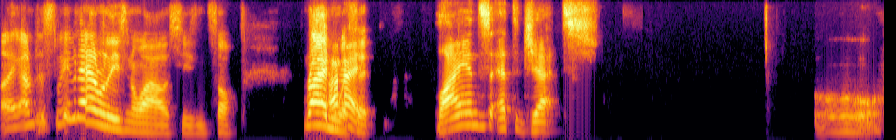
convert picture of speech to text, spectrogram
Like I'm just we haven't had one of these in a while this season, so riding All with right. it. Lions at the Jets. Ooh.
